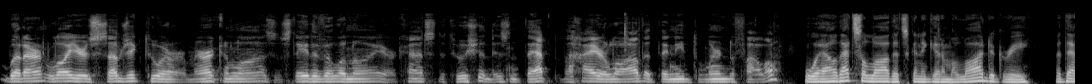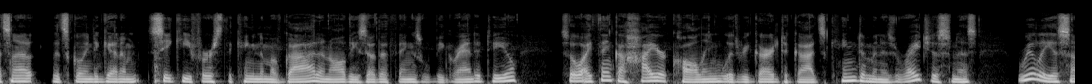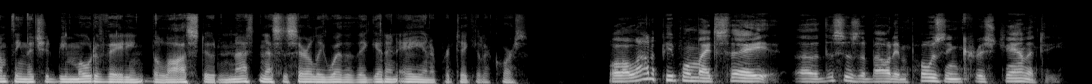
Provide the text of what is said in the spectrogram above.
But aren't lawyers subject to our American laws, the state of Illinois, our Constitution? Isn't that the higher law that they need to learn to follow? Well, that's a law that's going to get them a law degree, but that's not that's going to get them seek ye first the kingdom of God, and all these other things will be granted to you. So I think a higher calling with regard to God's kingdom and his righteousness really is something that should be motivating the law student, not necessarily whether they get an A in a particular course. Well, a lot of people might say uh, this is about imposing Christianity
